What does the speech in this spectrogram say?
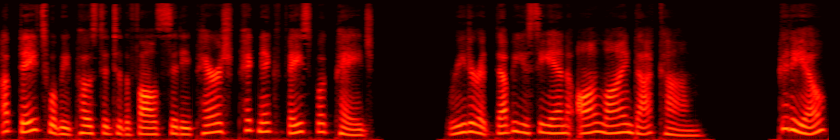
Updates will be posted to the Falls City Parish Picnic Facebook page. Reader at WCNOnline.com. Video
